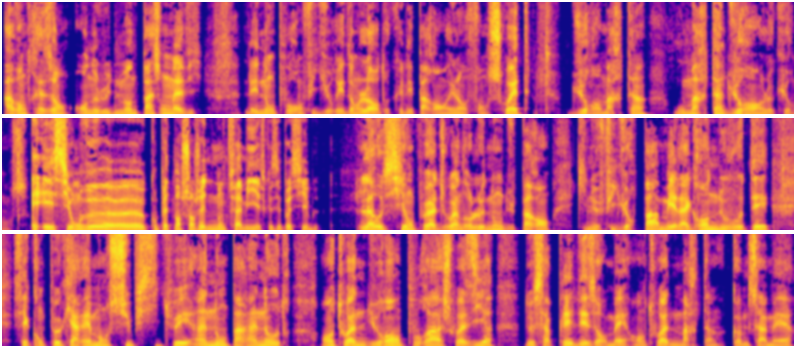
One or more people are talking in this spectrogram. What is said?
avant 13 ans, on ne lui demande pas son avis. Les noms pourront figurer dans l'ordre que les parents et l'enfant souhaitent, Durand Martin ou Martin Durand en l'occurrence. Et, si on veut euh, complètement changer de nom de famille, est-ce que c'est possible? Là aussi, on peut adjoindre le nom du parent qui ne figure pas, mais la grande nouveauté, c'est qu'on peut carrément substituer un nom par un autre. Antoine Durand pourra choisir de s'appeler désormais Antoine Martin, comme sa mère.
